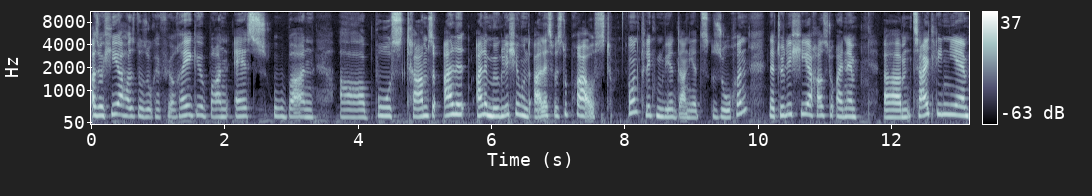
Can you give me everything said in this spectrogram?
Also hier hast du Suche für Regiobahn, S, U-Bahn, äh, Bus, Tram, so alle, alle mögliche und alles, was du brauchst. Und klicken wir dann jetzt Suchen. Natürlich hier hast du eine ähm, Zeitlinie,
